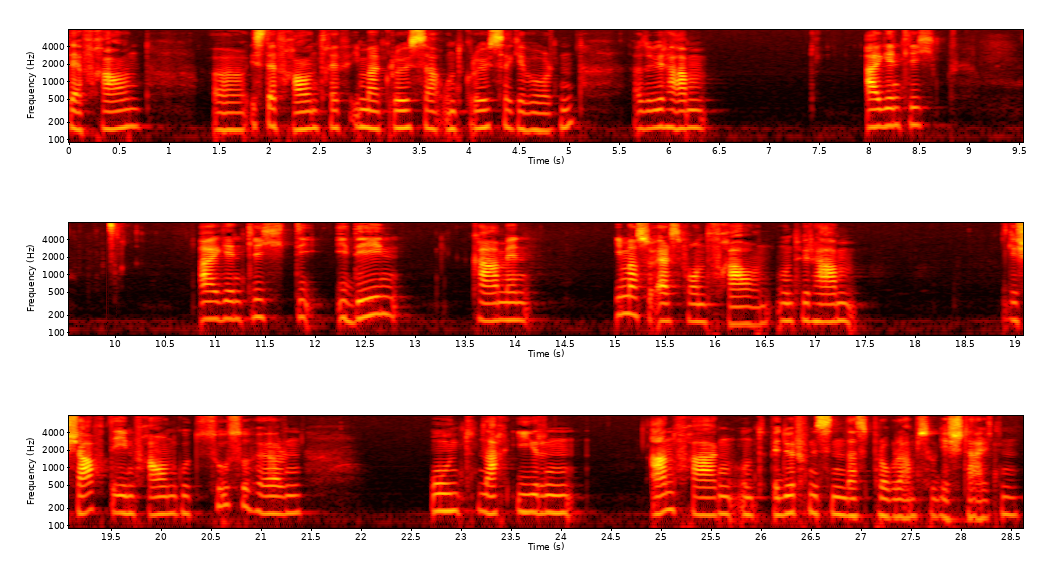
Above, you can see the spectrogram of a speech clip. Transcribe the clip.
der Frauen äh, ist der Frauentreff immer größer und größer geworden. Also wir haben eigentlich, eigentlich die Ideen kamen immer zuerst von Frauen und wir haben geschafft, den Frauen gut zuzuhören und nach ihren Anfragen und Bedürfnissen das Programm zu gestalten.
